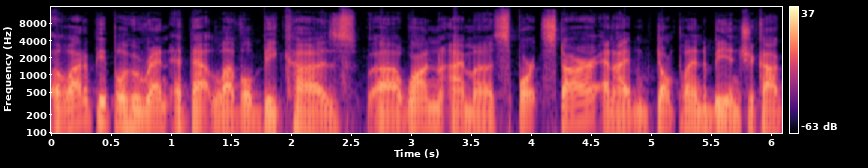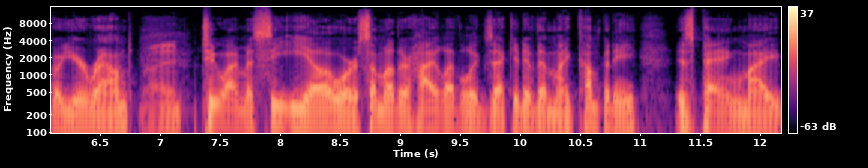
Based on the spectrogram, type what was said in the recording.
a lot of people who rent at that level because uh, one, I'm a sports star and I don't plan to be in Chicago year round. Right. Two, I'm a CEO or some other high level executive, and my company is paying my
